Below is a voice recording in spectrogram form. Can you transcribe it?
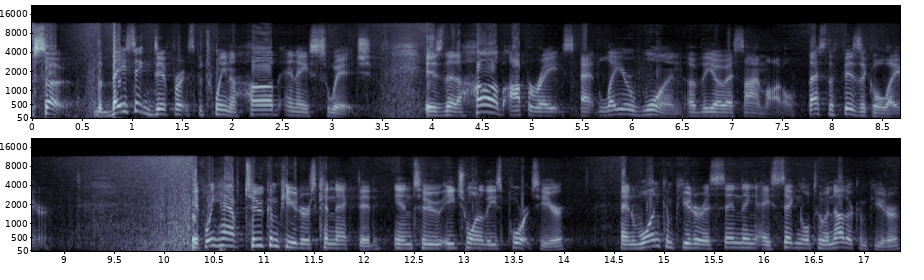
So the basic difference between a hub and a switch is that a hub operates at layer 1 of the OSI model. That's the physical layer. If we have two computers connected into each one of these ports here, and one computer is sending a signal to another computer,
